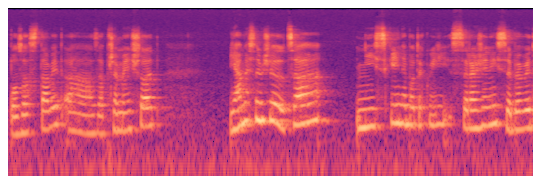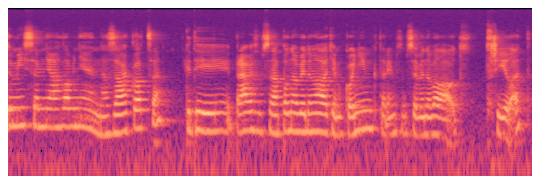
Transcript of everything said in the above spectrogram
pozastavit a zapřemýšlet. Já myslím, že docela nízký nebo takový sražený sebevědomí jsem měla hlavně na základce, kdy právě jsem se naplno věnovala těm koním, kterým jsem se věnovala od tří let.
